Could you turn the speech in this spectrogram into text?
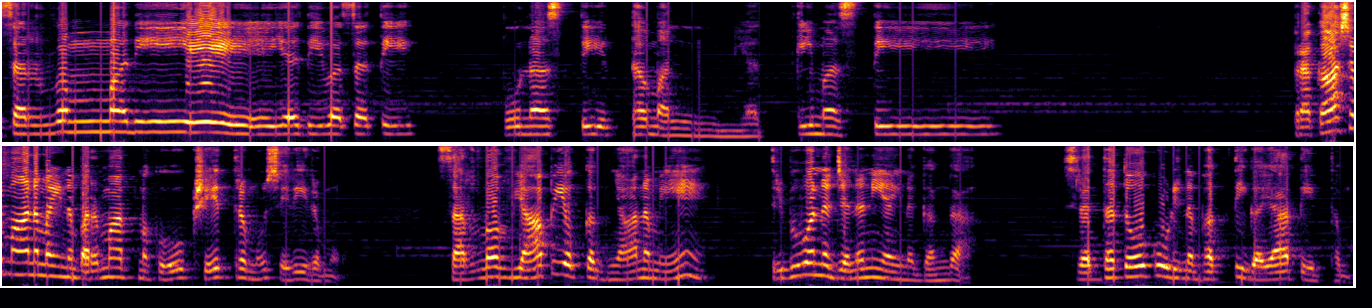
सर्वं मदीये यदि वसति पुनस्तीर्थमन्यत् किमस्ति ప్రకాశమానమైన పరమాత్మకు క్షేత్రము శరీరము సర్వవ్యాపి యొక్క జ్ఞానమే త్రిభువన జనని అయిన గంగ. శ్రద్ధతో కూడిన భక్తి గయాతీర్థం.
